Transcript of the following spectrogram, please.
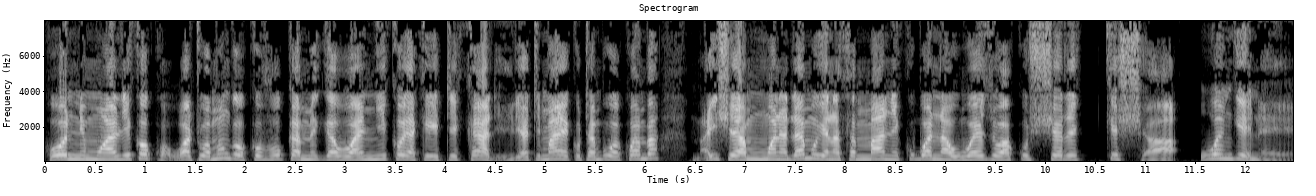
Huu ni mwaliko kwa watu wa Mungu kuvuka migawanyiko ya kiitikadi ili hatimaye kutambua kwamba maisha ya mwanadamu yana thamani kubwa na uwezo wa kushirikisha wengine.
